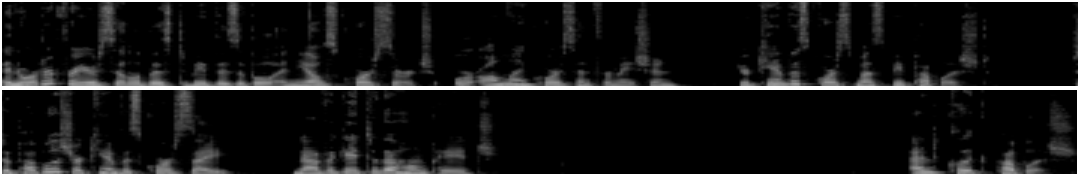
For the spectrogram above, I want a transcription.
In order for your syllabus to be visible in Yale's Course Search or online course information, your Canvas course must be published. To publish your Canvas course site, navigate to the home page and click Publish.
